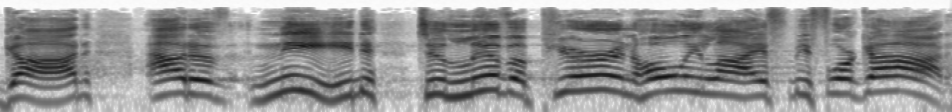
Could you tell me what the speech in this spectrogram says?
God out of need to live a pure and holy life before God.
